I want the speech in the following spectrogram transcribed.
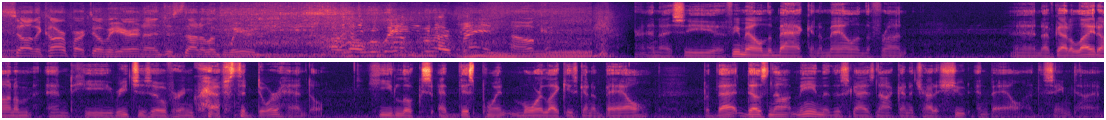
saw the car parked over here and I just thought it looked weird. Oh no, we're waiting for our friend. Oh, okay. And I see a female in the back and a male in the front. And I've got a light on him, and he reaches over and grabs the door handle. He looks at this point more like he's going to bail, but that does not mean that this guy's not going to try to shoot and bail at the same time.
